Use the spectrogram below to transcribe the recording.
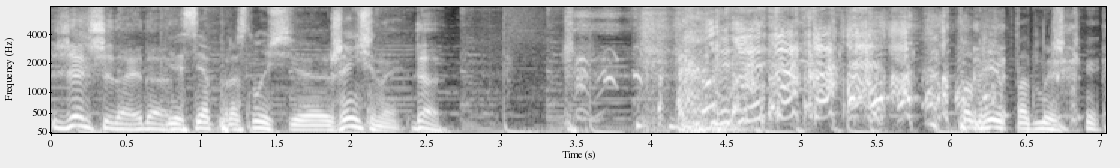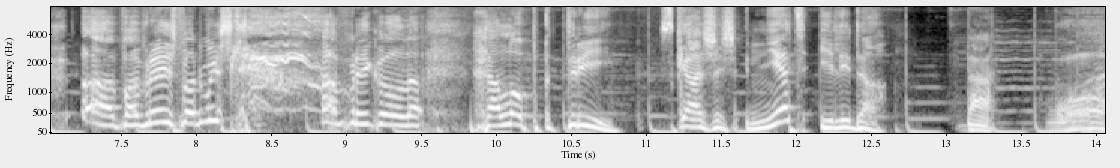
Женщиной, да. Если я проснусь э, женщиной, Да. побрею подмышкой. А, побреешь подмышки? А, Прикольно. Холоп 3. Скажешь нет или да? Да. Во.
